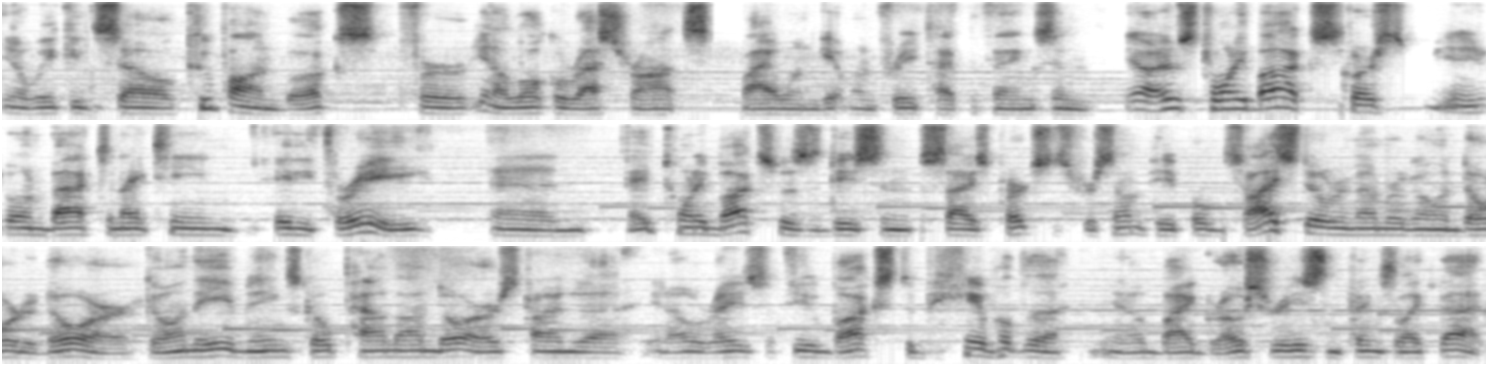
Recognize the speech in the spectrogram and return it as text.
you know we could sell coupon books for you know local restaurants, buy one get one free type of things, and you know it was twenty bucks. Of course, you know, going back to 1983, and hey, 20 bucks was a decent sized purchase for some people. So I still remember going door to door, go in the evenings, go pound on doors, trying to, you know, raise a few bucks to be able to, you know, buy groceries and things like that.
